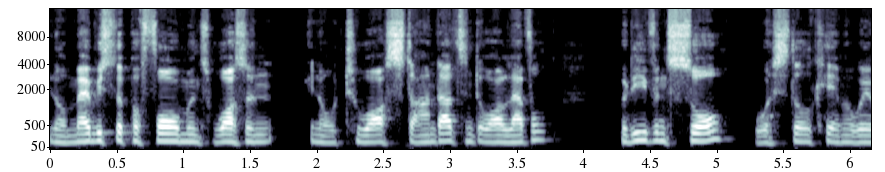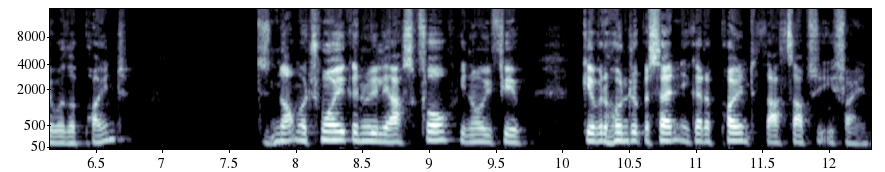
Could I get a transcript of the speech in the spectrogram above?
you know maybe the performance wasn't you know to our standards and to our level, but even so, we still came away with a point. There's not much more you can really ask for. You know, if you give it 100%, you get a point, that's absolutely fine.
